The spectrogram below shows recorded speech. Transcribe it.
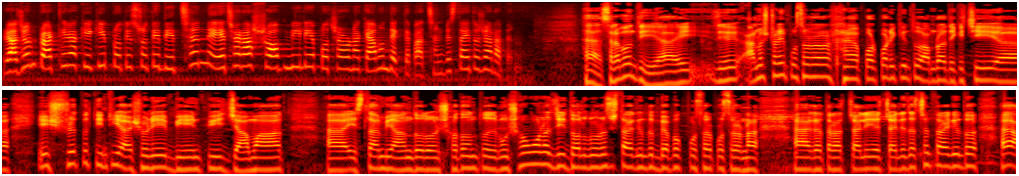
রাজন প্রার্থীরা কি কি প্রতিশ্রুতি দিচ্ছেন? এছাড়া সব মিলিয়ে প্রচারণা কেমন দেখতে পাচ্ছেন? বিস্তারিত জানাবেন। হ্যাঁ শ্রাবন্তী এই যে আনুষ্ঠানিক প্রচারণার হ্যাঁ, পরপরই কিন্তু আমরা দেখেছি এই শরীয়তপুর তিনটি আসনে বিএনপি জামাত ইসলামী আন্দোলন স্বতন্ত্র এবং সমমনা যে দলগুলো রয়েছে তারা কিন্তু ব্যাপক প্রচার প্রচারণা তারা চালিয়ে চালিয়ে যাচ্ছেন। তারা কিন্তু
